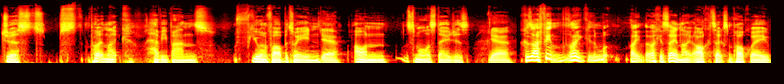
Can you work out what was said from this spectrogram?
just putting like heavy bands, few and far between, Yeah. on smaller stages. Yeah. Because I think like like like I saying like Architects and Parkway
